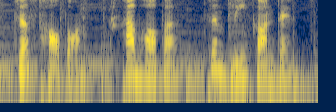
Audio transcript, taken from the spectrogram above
Just hop on. Hubhopper, simply content.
